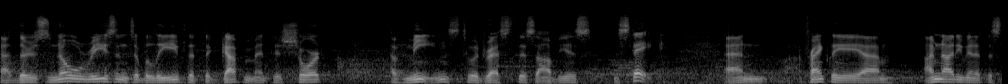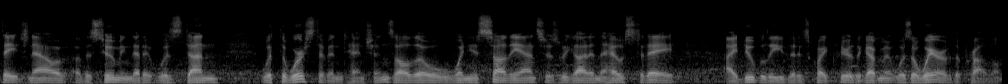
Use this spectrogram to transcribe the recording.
Uh, there's no reason to believe that the government is short of means to address this obvious mistake. And frankly, um, I'm not even at the stage now of assuming that it was done with the worst of intentions, although when you saw the answers we got in the House today, I do believe that it's quite clear the government was aware of the problem.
